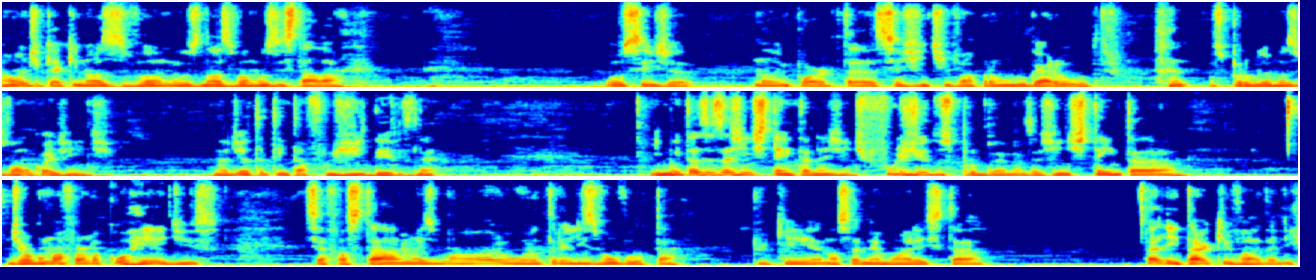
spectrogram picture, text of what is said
aonde quer que nós vamos, nós vamos estar lá. Ou seja, não importa se a gente vá para um lugar ou outro, os problemas vão com a gente. Não adianta tentar fugir deles, né? E muitas vezes a gente tenta, né, gente? Fugir dos problemas. A gente tenta, de alguma forma, correr disso, se afastar, mas uma hora ou outra eles vão voltar. Porque a nossa memória está, está ali, está arquivada ali.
